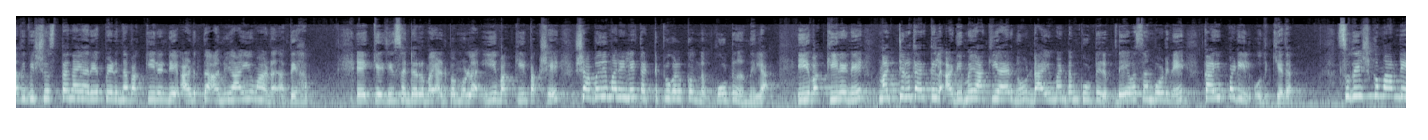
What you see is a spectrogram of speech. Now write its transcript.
അതിവിശ്വസ്തനായി അറിയപ്പെടുന്ന വക്കീലിന്റെ അടുത്ത അനുയായിയുമാണ് അദ്ദേഹം. എ കെ ജി സെന്ററുമായി അടുപ്പമുള്ള ഈ വക്കീൽ പക്ഷേ ശബരിമലയിലെ തട്ടിപ്പുകൾക്കൊന്നും കൂട്ടുനിന്നില്ല. ഈ വക്കീലിനെ മറ്റൊരു തരത്തിൽ അടിമയാക്കിയായിരുന്നു ഡയമണ്ടം കൂട്ടരും ദേവസ്വം ബോർഡിനെ കൈപ്പടിയിൽ ഒതുക്കിയത്. സുധീഷ് കുമാറിന്റെ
